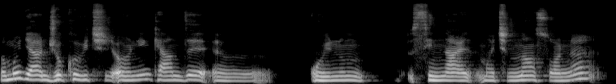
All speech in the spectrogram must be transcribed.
Ama yani Djokovic örneğin kendi e, oyunun Sinner maçından sonra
